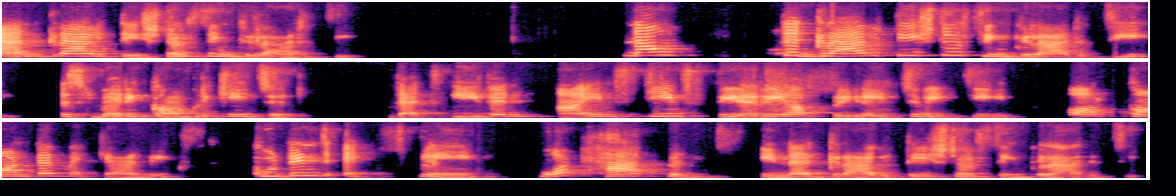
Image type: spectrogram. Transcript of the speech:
and gravitational singularity. Now, the gravitational singularity is very complicated that even Einstein's theory of relativity or quantum mechanics couldn't explain what happens in a gravitational singularity.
